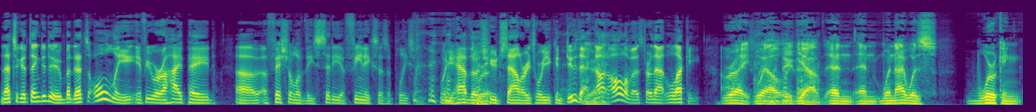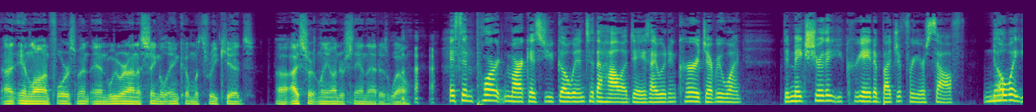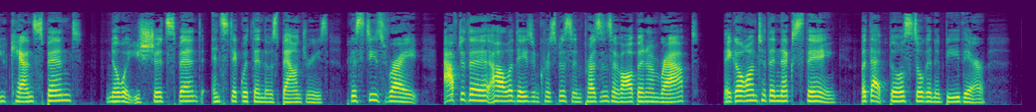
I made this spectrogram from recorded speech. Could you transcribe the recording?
That's a good thing to do, but that's only if you were a high paid uh, official of the city of Phoenix as a policeman. When you have those huge salaries where you can do that. Right. Not all of us are that lucky. Right. Well, yeah, and and when I was working uh, in law enforcement and we were on a single income with three kids, uh, I certainly understand that as well. It's important, Mark, as you go into the holidays. I would encourage everyone to make sure that you create a budget for yourself. Know what you can spend, know what you should spend, and stick within those boundaries. Because Steve's right. After the holidays and Christmas and presents have all been unwrapped, they go on to the next thing. But that bill's still going to be there.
